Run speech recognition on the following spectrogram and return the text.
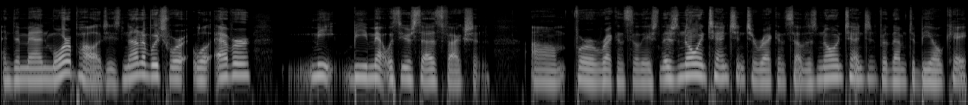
and demand more apologies, none of which were, will ever meet, be met with your satisfaction um, for a reconciliation. There's no intention to reconcile. There's no intention for them to be okay.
